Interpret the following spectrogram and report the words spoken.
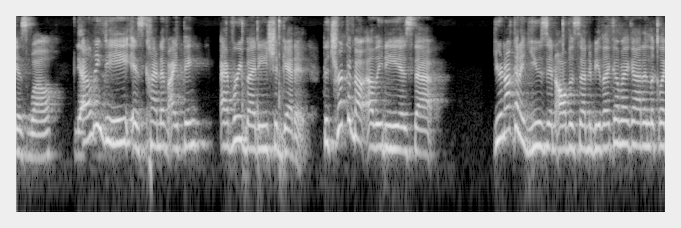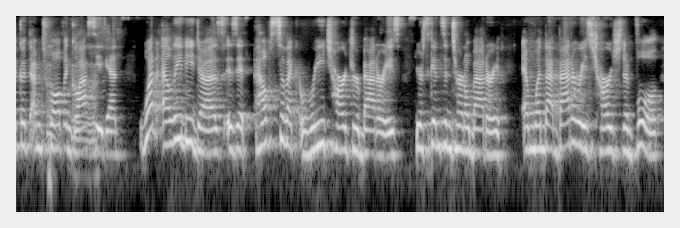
as well. Yeah. LED is kind of, I think everybody should get it. The trick about LED is that you're not going to use it and all of a sudden to be like, oh my God, I look like I'm 12 and glassy again. What LED does is it helps to like recharge your batteries, your skin's internal battery. And when that battery is charged and full,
